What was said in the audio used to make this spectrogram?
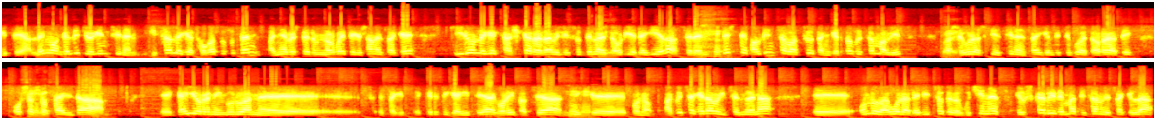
egitea. Lehengoan gelditu egin ziren gizalek ez jokatu zuten, baina beste norbaitek esan dezake kirolege kaskarra erabili zutela eta hori ere egia da. Zeren beste baldintza batzuetan gertatu izan balitz, ba Bai. segurazki ez ziren zail geldituko eta horregatik oso Bai. zail da e, gai horren inguruan e, ez dakit, kritika egitea, goraipatzea, nik, Mhm. e, bueno, bakoitzak erabakitzen duena, e, ondo dagoela deritzot edo gutxienez, Euskarriren bat izan lezakela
